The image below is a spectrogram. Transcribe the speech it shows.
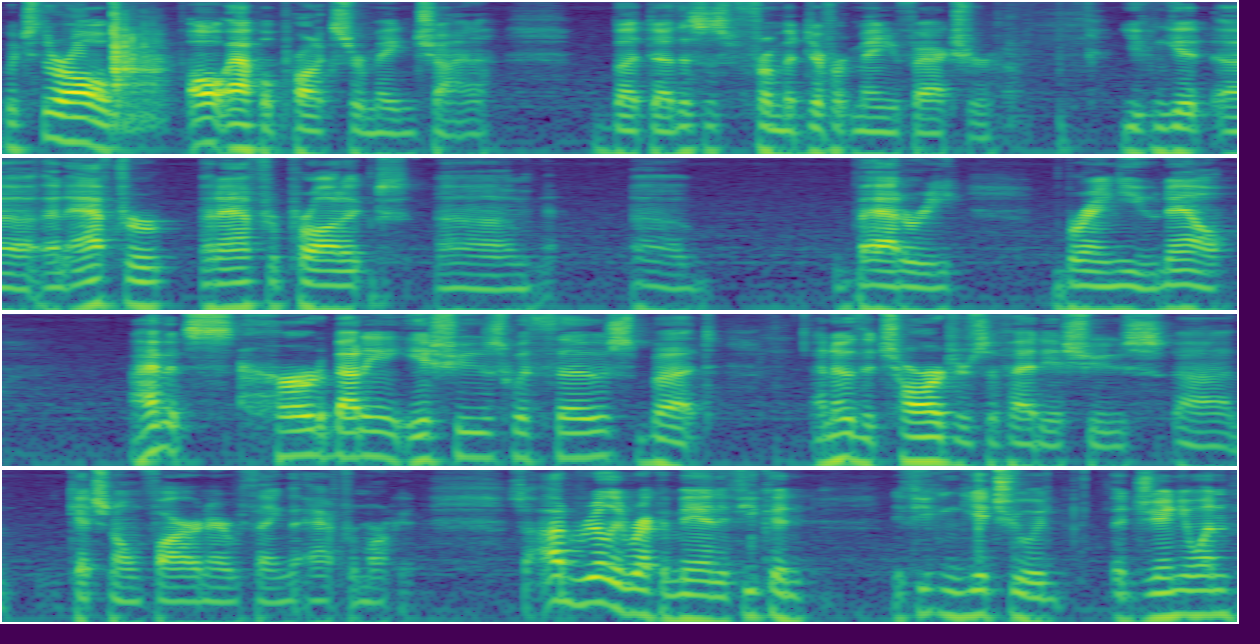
which they're all all Apple products are made in China but uh, this is from a different manufacturer you can get uh, an after an after product um, uh, battery brand new now I haven't heard about any issues with those but I know the chargers have had issues uh, catching on fire and everything, the aftermarket. So I'd really recommend if you can if you can get you a, a genuine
